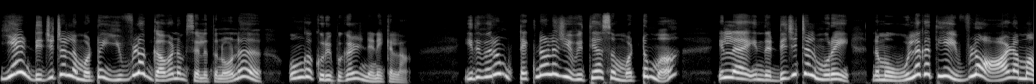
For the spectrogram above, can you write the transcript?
ஏன் டிஜிட்டல்ல மட்டும் இவ்ளோ கவனம் செலுத்தணும்னு உங்க குறிப்புகள் நினைக்கலாம்? இது வெறும் டெக்னாலஜி வித்தியாசம் மட்டுமா? இல்ல இந்த டிஜிட்டல் முறை நம்ம உலகத்தையே இவ்ளோ ஆழமா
